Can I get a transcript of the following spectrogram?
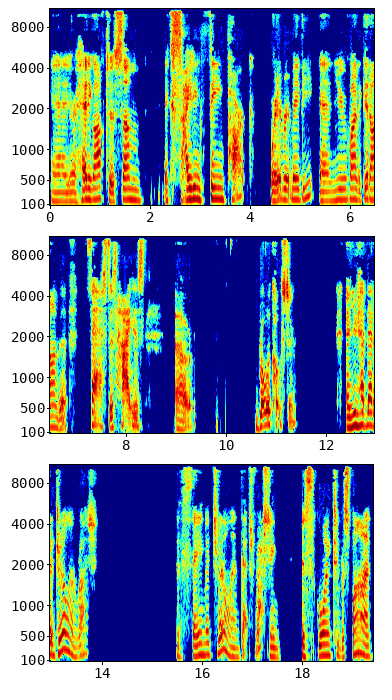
and you're heading off to some exciting theme park, wherever it may be, and you want to get on the fastest, highest uh, roller coaster, and you have that adrenaline rush, the same adrenaline that's rushing is going to respond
